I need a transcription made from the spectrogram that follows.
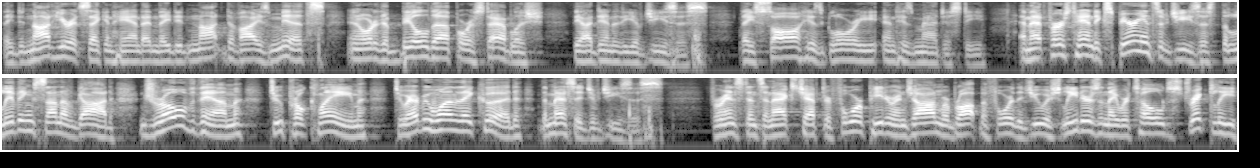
They did not hear it secondhand, and they did not devise myths in order to build up or establish the identity of Jesus. They saw his glory and his majesty. And that firsthand experience of Jesus, the living Son of God, drove them to proclaim to everyone they could the message of Jesus. For instance, in Acts chapter 4, Peter and John were brought before the Jewish leaders and they were told strictly,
